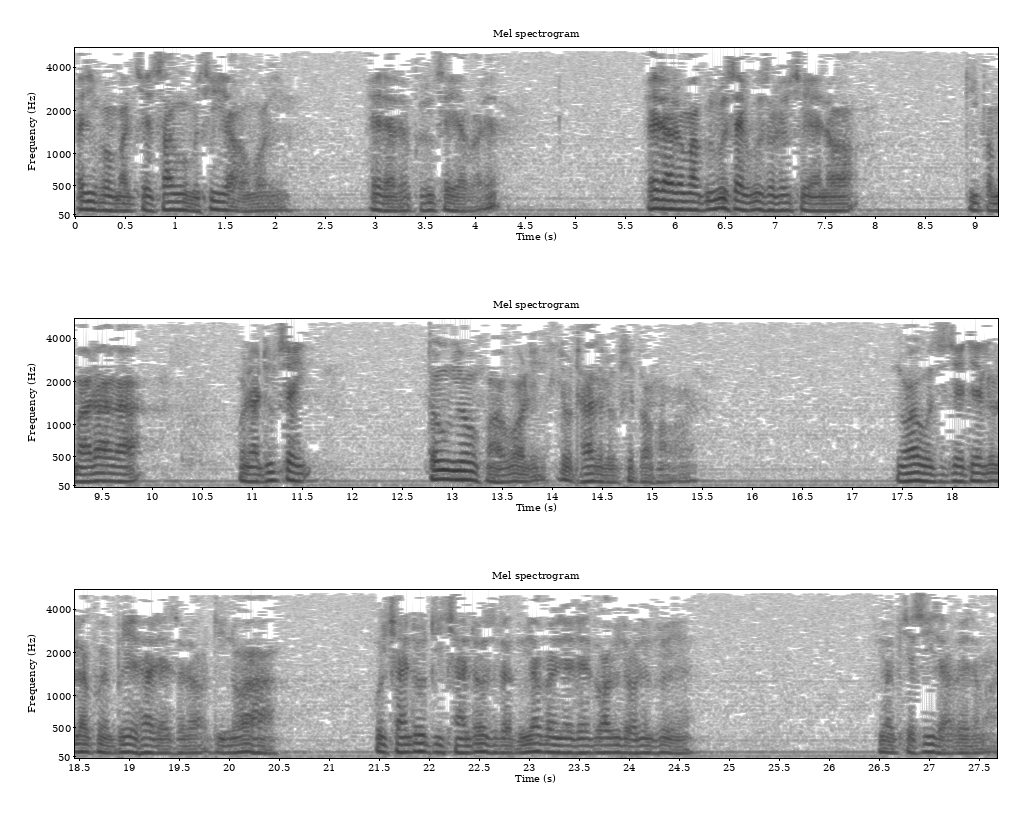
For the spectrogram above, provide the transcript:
အဲ့ဒီပုံမှာကျက်စားမှုမရှိရအောင်ပေါ့လေအဲ့ဒါတော့ကုသဆက်ရပါတယ်အဲ့ဒါတော့မှကုသဆိုင်ဘူးဆိုလို့ရှိရင်တော့ဒီပမာဒကခုနဒုစိတ်သုံးရုံမှာပေါ့လေလွတ်ထားသလိုဖြစ်သွားမှာပါပဲနွားကိုစကြဲတဲလွတ်လပ်ခွင့်ပေးထားတယ်ဆိုတော့ဒီနွားဟာဟိုခြံတို့ဒီခြံတို့ဆိုတော့သူရပိုင်နေတဲ့သွားပြီးတော့လည်းဖြစ်ရင်ဒီကဖြစ်စည်းတာပဲဒီမှာ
